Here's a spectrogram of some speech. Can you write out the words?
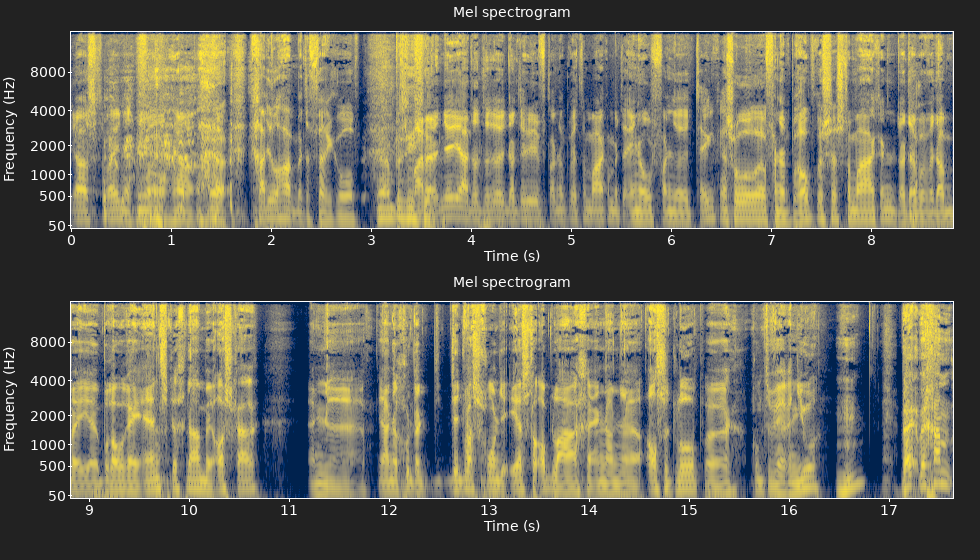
dat is te weinig nu al. Ja. Ik ga heel hard met de verkoop. Ja, precies. Maar eh, nee, ja, dat, eh, dat heeft dan ook weer te maken met de inhoud van de tank en zo, eh, van het brouwproces te maken. Dat hebben we dan bij eh, Brouwerij Ernst gedaan, bij Oscar. En eh, ja, nou goed, dat, dit was gewoon de eerste oplage. En dan eh, als het loopt, eh, komt er weer een nieuwe. Mhm. Wij, wij gaan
